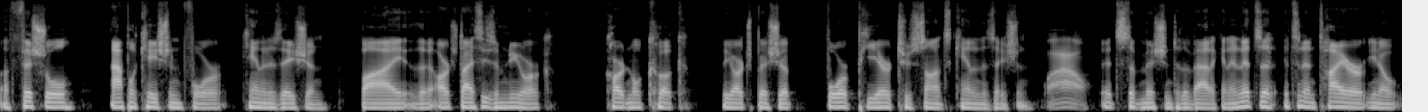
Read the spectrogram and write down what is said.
official application for canonization by the Archdiocese of New York, Cardinal Cooke, the Archbishop, for Pierre Toussaint's canonization. Wow. Its submission to the Vatican, and it's a it's an entire you know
